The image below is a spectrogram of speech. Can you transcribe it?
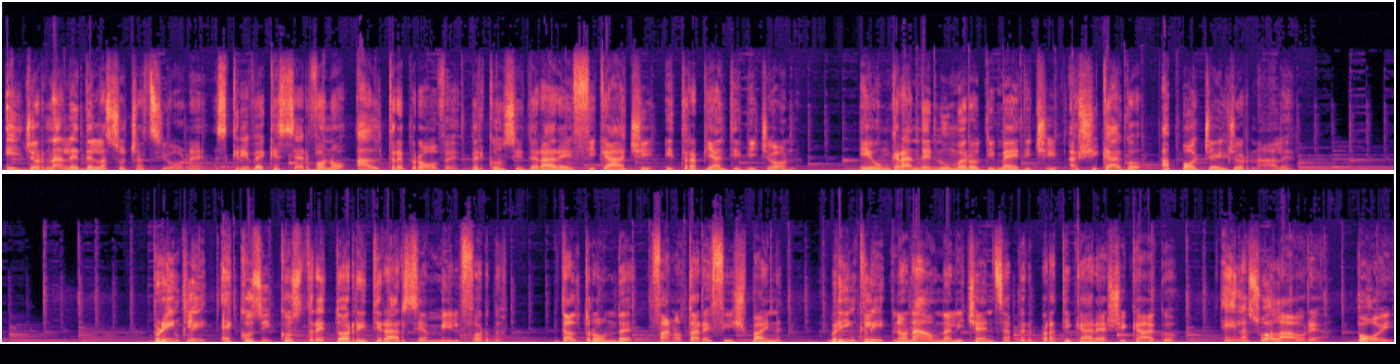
Il giornale dell'associazione scrive che servono altre prove per considerare efficaci i trapianti di John e un grande numero di medici a Chicago appoggia il giornale. Brinkley è così costretto a ritirarsi a Milford. D'altronde, fa notare Fishbein, Brinkley non ha una licenza per praticare a Chicago e la sua laurea, poi,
